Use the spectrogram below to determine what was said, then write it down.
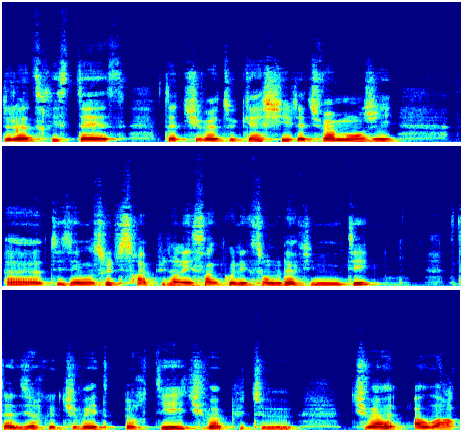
de la tristesse, peut-être tu vas te cacher, peut-être tu vas manger euh, tes émotions, tu seras plus dans les cinq connexions de la féminité. C'est-à-dire que tu vas être heurté, tu vas plus te, tu vas avoir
